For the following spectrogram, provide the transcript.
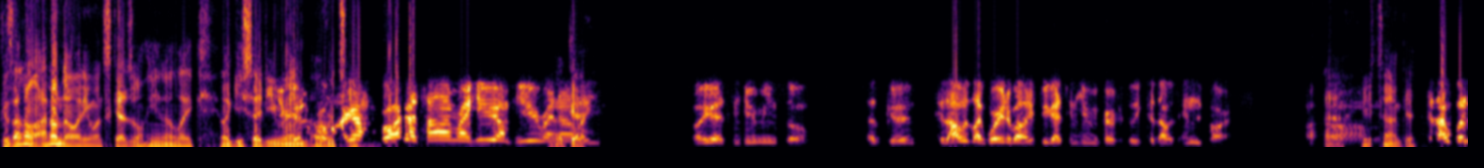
cause I don't I don't know anyone's schedule. You know, like like you said, you ran bro. over I to. got, bro, I got time right here. I'm here right Okay. now. Like, oh, you guys can hear me, so that's good. Cause I was like worried about if you guys can hear me perfectly, cause I was in the car. Yeah, Um, you sound good. cause I was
